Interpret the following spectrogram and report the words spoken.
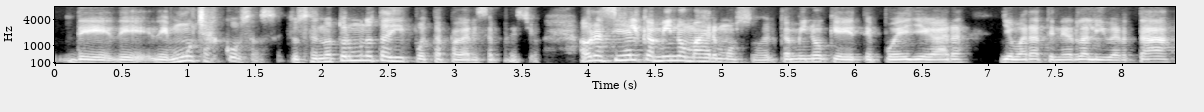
de, muchas cosas. Entonces, no todo el mundo está dispuesto a pagar ese precio. Ahora sí es el camino más hermoso, el camino que te puede llegar llevar a tener la libertad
